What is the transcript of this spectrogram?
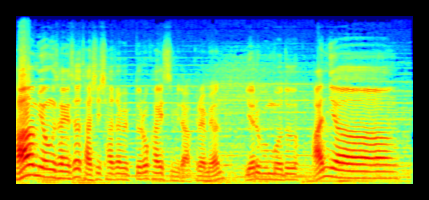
다음 영상에서 다시 찾아뵙도록 하겠습니다. 그러면 여러분 모두 안녕.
